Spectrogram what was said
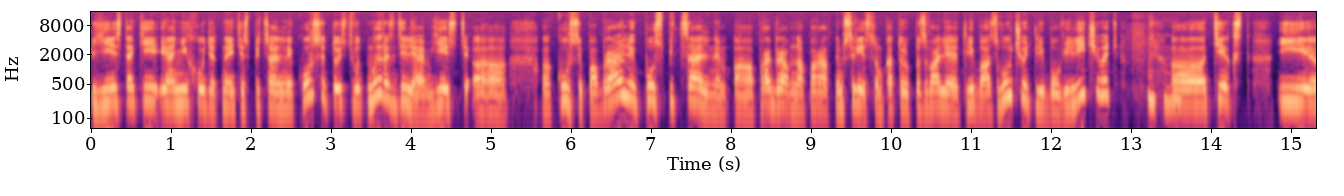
есть такие, и они ходят на эти специальные курсы. То есть вот мы разделяем. Есть а, а, курсы по Брайлю по специальным а, программно-аппаратным средствам, которые позволяют либо озвучивать, либо увеличивать текст. И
